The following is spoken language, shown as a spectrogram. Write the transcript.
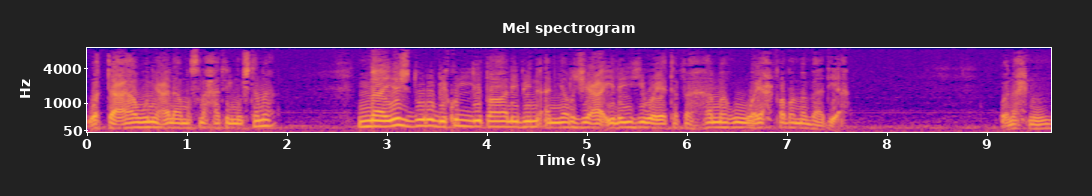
والتعاون على مصلحة المجتمع ما يجدر بكل طالب أن يرجع إليه ويتفهمه ويحفظ مبادئه. ونحن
